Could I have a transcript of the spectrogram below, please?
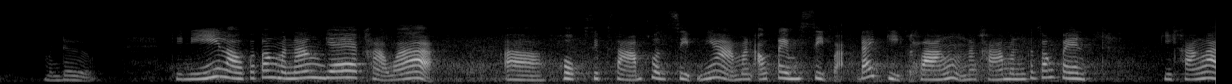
10เหมือนเดิม ทีนี้เราก็ต้องมานั่งแยกค่ะว่าอ่า63ส่วน10เนี่ย มันเอาเต็ม10อะได้กี่ครั้งนะคะ มันก็ต้องเป็นกี่ครั้งล่ะ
